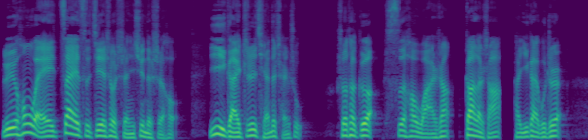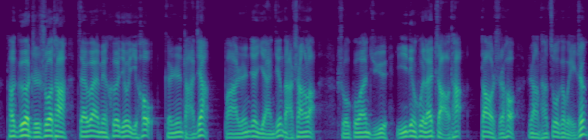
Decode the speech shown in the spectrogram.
吕宏伟再次接受审讯的时候，一改之前的陈述，说他哥四号晚上干了啥，他一概不知。他哥只说他在外面喝酒以后跟人打架，把人家眼睛打伤了。说公安局一定会来找他，到时候让他做个伪证。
